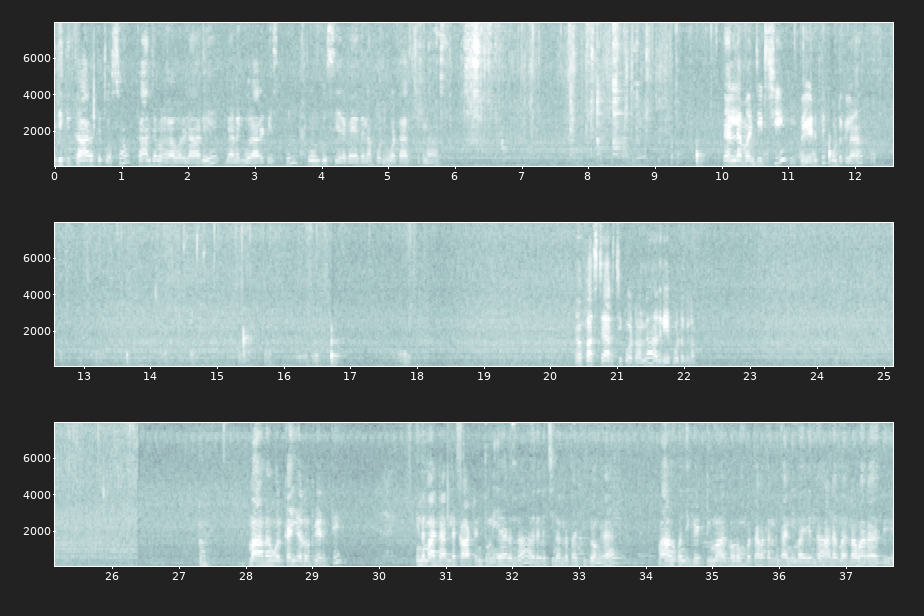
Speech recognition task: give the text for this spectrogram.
இதுக்கு காரத்துக்கோசம் காஞ்ச மிளகாய் ஒரு நாலு மிளகு ஒரு அரை டீஸ்பூன் பூண்டு சீரகம் இதெல்லாம் போட்டு ஒட்ட அரைச்சிக்கலாம். நல்லா மஞ்சிடுச்சு. இப்போ எடுத்து போட்டுக்கலாம். நம்ம ஃபஸ்ட்டு அரைச்சி போட்டோம்ல அதுலேயே போட்டுக்கலாம். மாவை ஒரு கை அளவுக்கு எடுத்து இந்த மாதிரி நல்ல காட்டன் துணியாக இருந்தால் அதில் வச்சு நல்லா தட்டிக்கோங்க. மாவு கொஞ்சம் கெட்டிமாக இருக்கும் ரொம்ப தலை தள்ள தண்ணி மாதிரி இருந்தால் அடை மாதிரிலாம் வராது.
